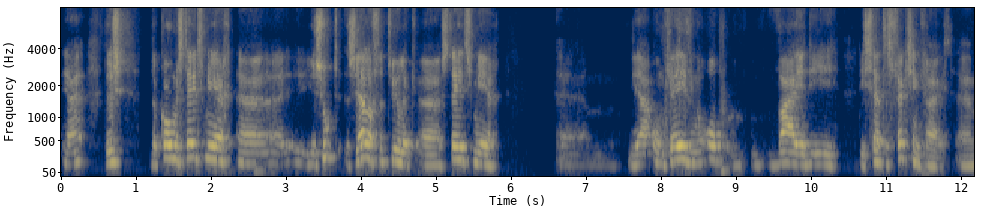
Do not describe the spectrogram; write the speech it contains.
ja. Dus er komen steeds meer. je zoekt zelf natuurlijk steeds meer ja, omgevingen op waar je die die satisfaction krijgt. En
